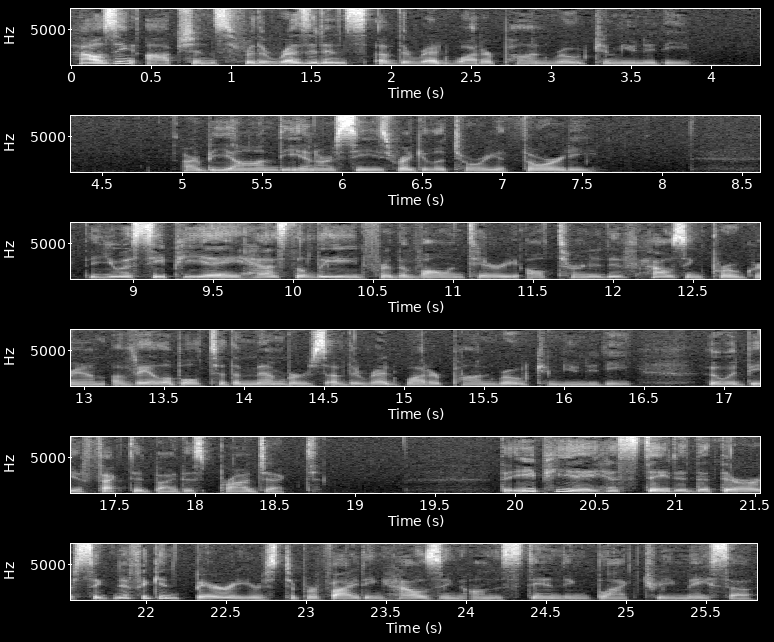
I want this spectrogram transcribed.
Housing options for the residents of the Redwater Pond Road community are beyond the NRC's regulatory authority. The US EPA has the lead for the voluntary alternative housing program available to the members of the Redwater Pond Road community who would be affected by this project. The EPA has stated that there are significant barriers to providing housing on the standing Black Tree Mesa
